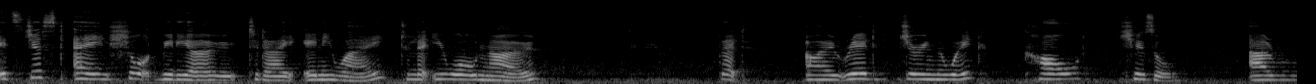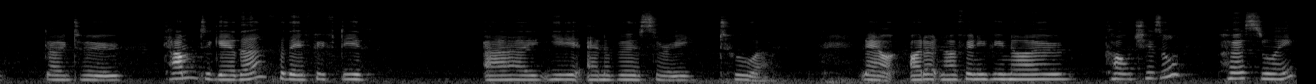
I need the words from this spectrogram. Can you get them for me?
It's just a short video today anyway to let you all know that I read during the week Cold Chisel are going to come together for their 50th uh, year anniversary tour. Now, I don't know if any of you know Cold Chisel. Personally,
